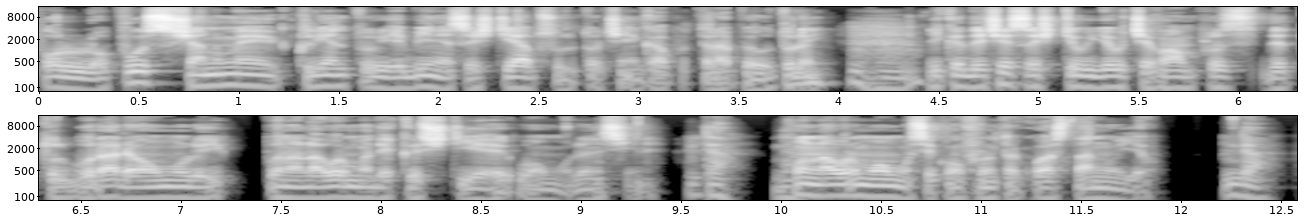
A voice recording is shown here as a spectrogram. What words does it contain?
polul opus și anume clientul e bine să știe absolut tot ce e în capul terapeutului. Uh-huh. Adică de ce să știu eu ceva în plus de tulburarea omului până la urmă decât știe omul în sine. Da, da, Până la urmă omul se confruntă cu asta, nu eu. da.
